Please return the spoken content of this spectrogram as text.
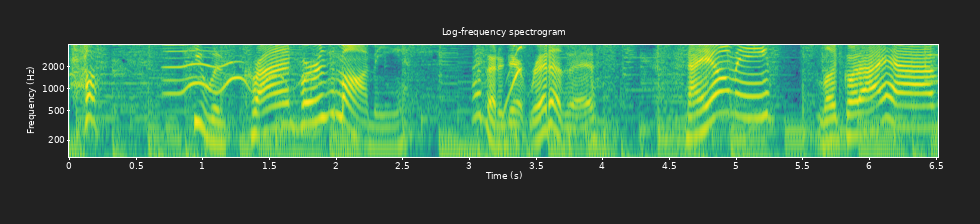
Huh. He was crying for his mommy. I better get rid of this. Naomi! Look what I have!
